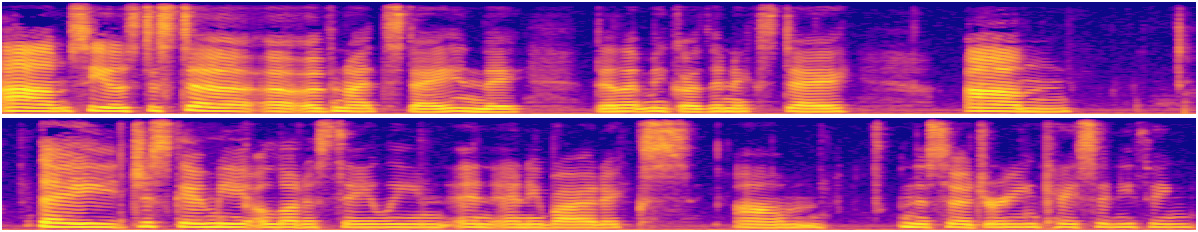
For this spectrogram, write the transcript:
um, so yeah, it was just a, a, overnight stay, and they they let me go the next day. Um, they just gave me a lot of saline and antibiotics um, in the surgery in case anything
